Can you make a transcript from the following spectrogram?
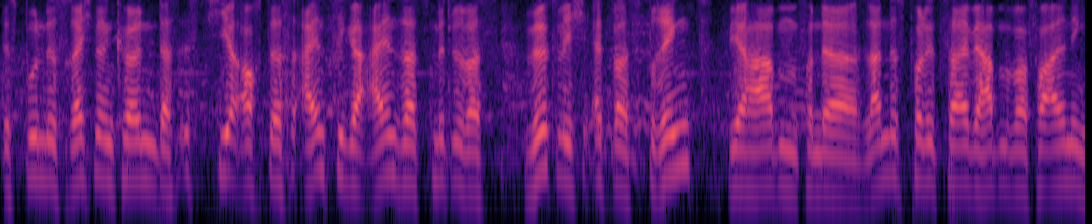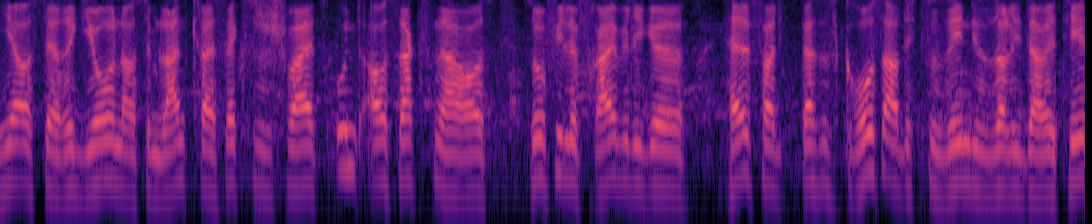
des Bundes rechnen können. Das ist hier auch das einzige Einsatzmittel, was wirklich etwas bringt. Wir haben von der Landespolizei, wir haben aber vor allen Dingen hier aus der Region, aus dem Landkreis Sächsische Schweiz und aus Sachsen heraus so viele freiwillige Helfer. Das ist großartig zu sehen, diese Solidarität.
